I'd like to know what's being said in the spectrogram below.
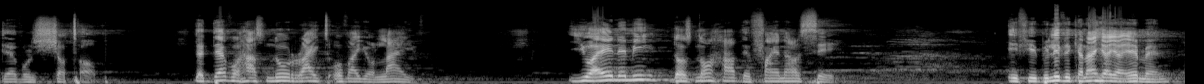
devil, shut up. The devil has no right over your life. Your enemy does not have the final say. If you believe it, can I hear your amen?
